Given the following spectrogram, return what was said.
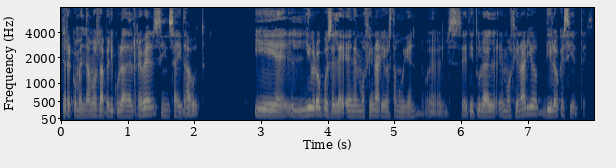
Te recomendamos la película del revés, Inside Out, y el libro, pues el, emocionario está muy bien. Se titula El emocionario, di lo que sientes.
